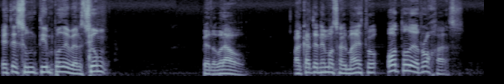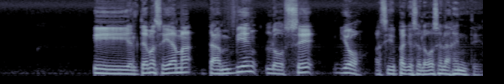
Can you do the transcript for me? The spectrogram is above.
este es un tiempo de versión, pero bravo. Acá tenemos al maestro Otto de Rojas y el tema se llama También lo sé yo, así para que se lo goce la gente.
